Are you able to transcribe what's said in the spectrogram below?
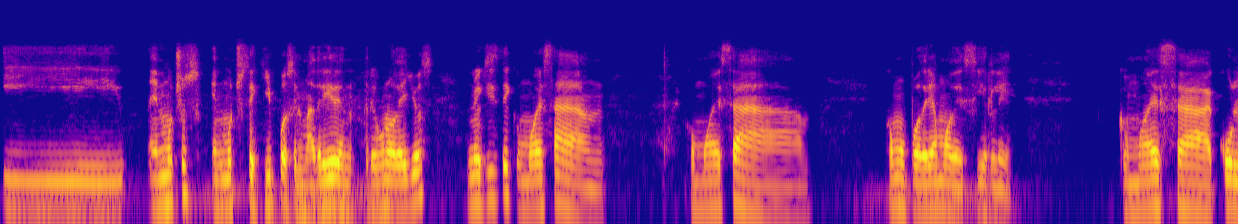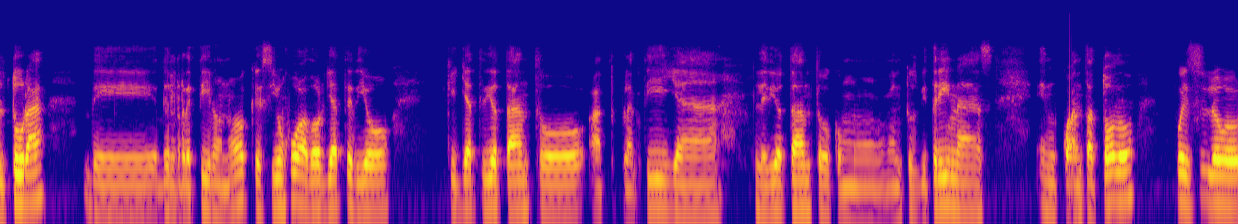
y en muchos, en muchos equipos, el Madrid entre uno de ellos, no existe como esa, como esa, ¿cómo podríamos decirle? Como esa cultura de, del retiro, ¿no? Que si un jugador ya te dio, que ya te dio tanto a tu plantilla, le dio tanto como en tus vitrinas, en cuanto a todo, pues lo,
